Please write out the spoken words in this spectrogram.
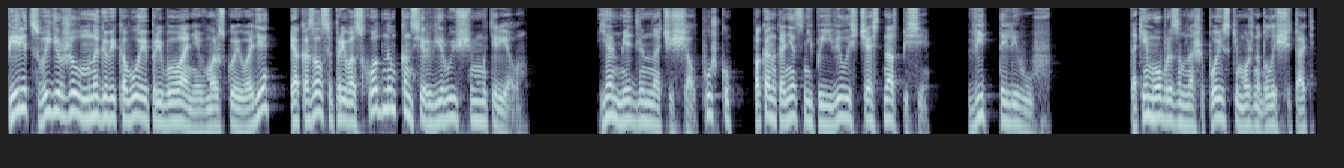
перец выдержал многовековое пребывание в морской воде и оказался превосходным консервирующим материалом. Я медленно очищал пушку, пока, наконец, не появилась часть надписи «Виттелиуф». Таким образом, наши поиски можно было считать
